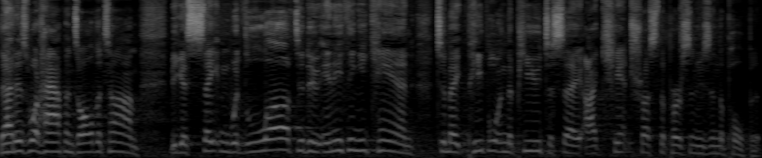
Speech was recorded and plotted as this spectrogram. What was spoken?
That is what happens all the time because Satan would love to do anything he can to make people in the pew to say, I can't trust the person who's in the pulpit.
